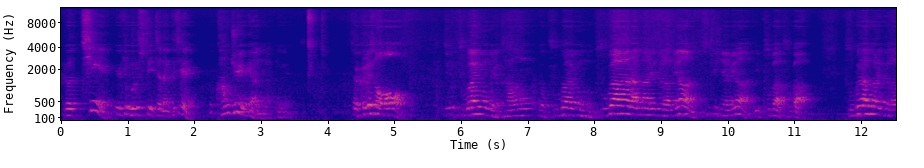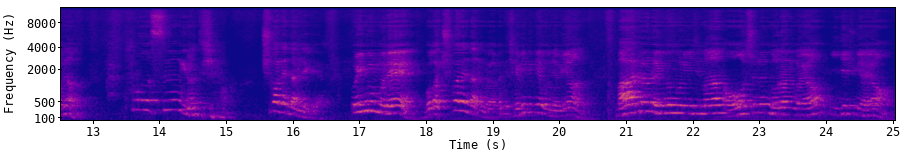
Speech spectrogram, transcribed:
그렇지? 이렇게 물을 수도 있잖아. 그치? 강주 의미 아니야. 자, 그래서 지금 부가의문문이 강, 부가의문문, 부가란 말이 들어가면 무슨 뜻이냐면 이 부가, 부가. 부가란 말이 들어가면 플러스 이런 뜻이에요. 추가된다는 얘기예요. 의문문에 뭐가 추가된다는 거예요. 근데 재밌는 게 뭐냐면 말은 의문문이지만 어수는 뭐라는 거예요? 이게 중요해요.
